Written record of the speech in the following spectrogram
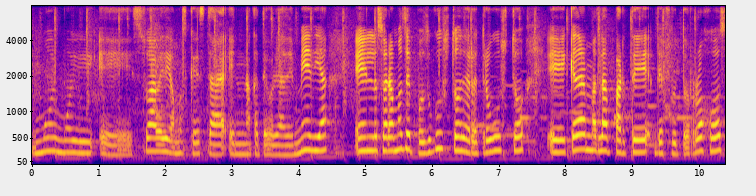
muy muy suave, digamos que está en una categoría de media. En los aromas de posgusto, de retrogusto, queda más la parte de frutos rojos.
